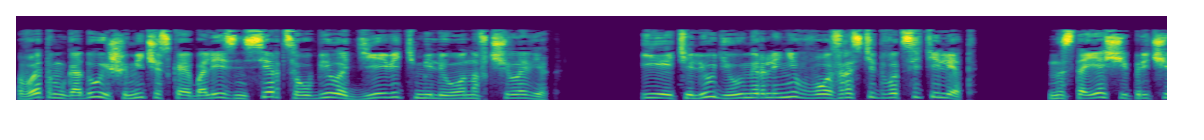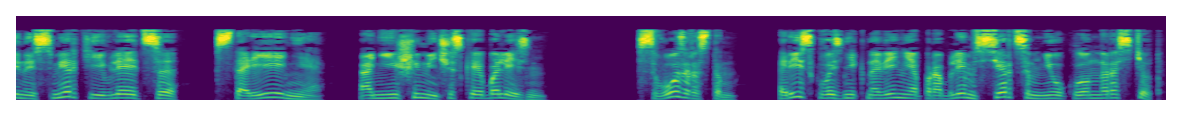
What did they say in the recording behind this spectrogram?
В этом году ишемическая болезнь сердца убила 9 миллионов человек. И эти люди умерли не в возрасте 20 лет. Настоящей причиной смерти является старение, а не ишемическая болезнь. С возрастом риск возникновения проблем с сердцем неуклонно растет.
